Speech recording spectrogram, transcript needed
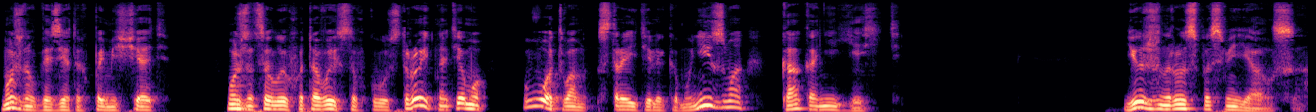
можно в газетах помещать. Можно целую фотовыставку устроить на тему «Вот вам строители коммунизма, как они есть». Юджин Росс посмеялся.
